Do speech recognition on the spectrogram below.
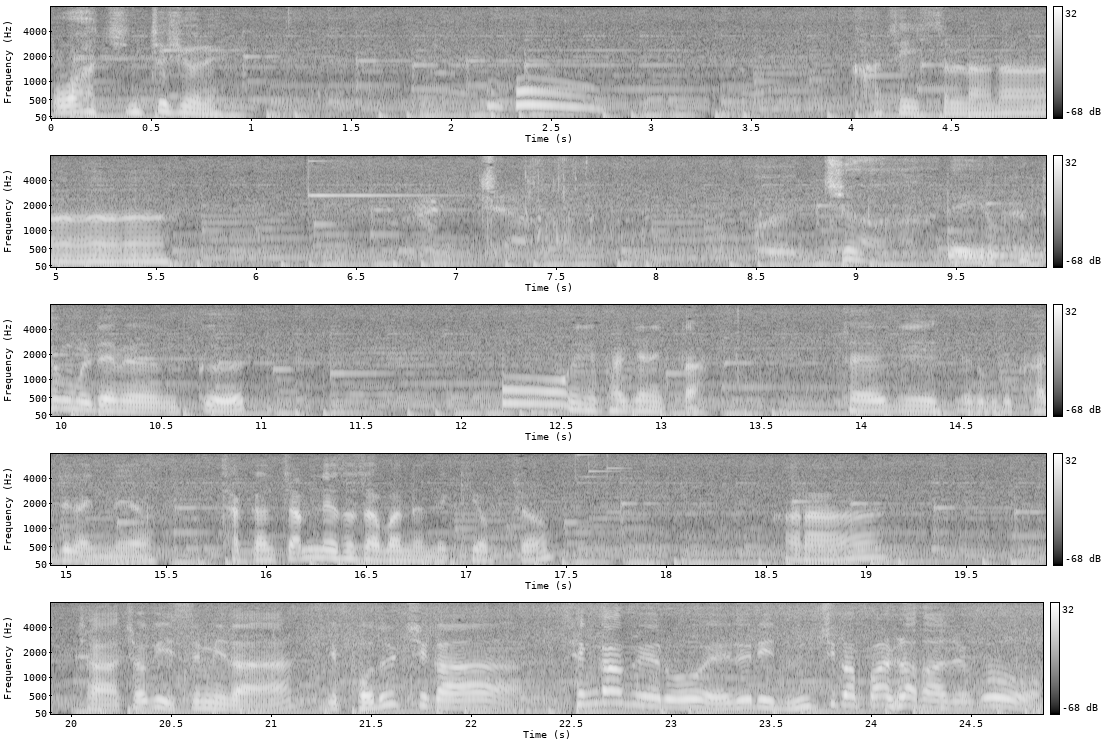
와 진짜 시원해. 가재 있을라나. 자, 자, 네 이렇게 흙탕물 되면 끝. 오 여기 발견했다. 자 여기 여러분들 가재가 있네요. 잠깐 짬내서 잡았는데 귀엽죠? 하나. 자 저기 있습니다. 이 버들치가 생각외로 애들이 눈치가 빨라가지고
